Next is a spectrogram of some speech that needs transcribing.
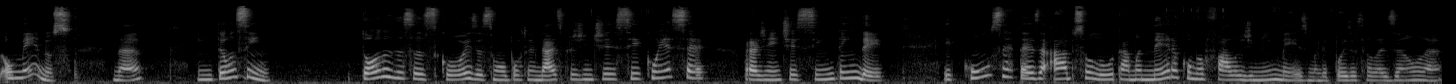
ou menos, né? Então, assim, todas essas coisas são oportunidades para a gente se conhecer, para a gente se entender. E com certeza absoluta, a maneira como eu falo de mim mesma depois dessa lesão, né?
